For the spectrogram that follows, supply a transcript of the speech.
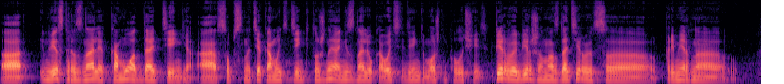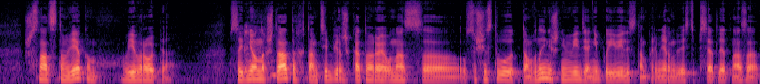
инвесторы знали, кому отдать деньги, а, собственно, те, кому эти деньги нужны, они знали, у кого эти деньги можно получить. Первая биржа у нас датируется примерно 16 веком в Европе. В Соединенных Штатах там те биржи, которые у нас э, существуют там в нынешнем виде, они появились там примерно 250 лет назад.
